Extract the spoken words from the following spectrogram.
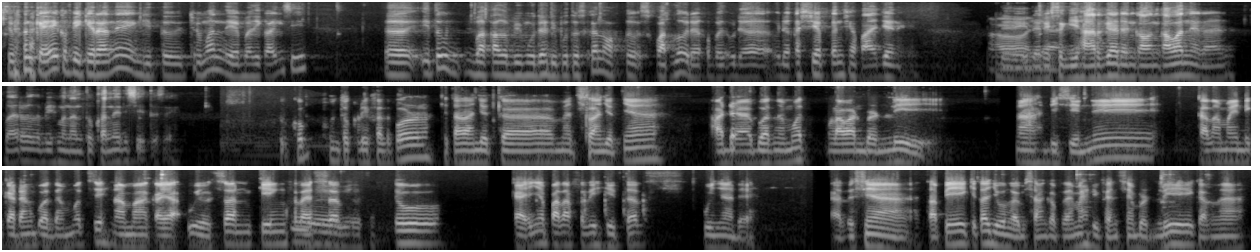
Cuman kayaknya kepikirannya gitu. Cuman ya balik lagi sih eh, itu bakal lebih mudah diputuskan waktu squad lo udah udah udah ke shape kan siapa aja nih. Dari, Oh, dari iya. segi harga dan kawan-kawannya kan. Baru lebih menentukannya di situ sih. Cukup untuk Liverpool. Kita lanjut ke match selanjutnya. Ada Bournemouth melawan Burnley. Nah di sini karena main di kandang Bournemouth sih nama kayak Wilson, King, Fraser itu kayaknya para free hitters punya deh. Harusnya. Tapi kita juga nggak bisa anggap remeh defense-nya Burnley karena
